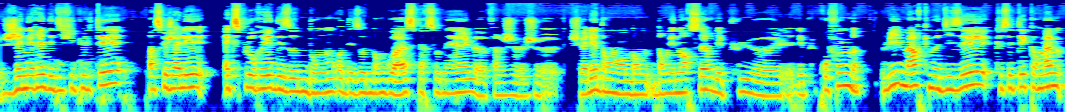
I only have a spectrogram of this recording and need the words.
générait des difficultés parce que j'allais explorer des zones d'ombre, des zones d'angoisse personnelle. Enfin, je, je, je suis allée dans, dans, dans mes noirceurs les plus, euh, les plus profondes. Lui, Marc me disait que c'était quand même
